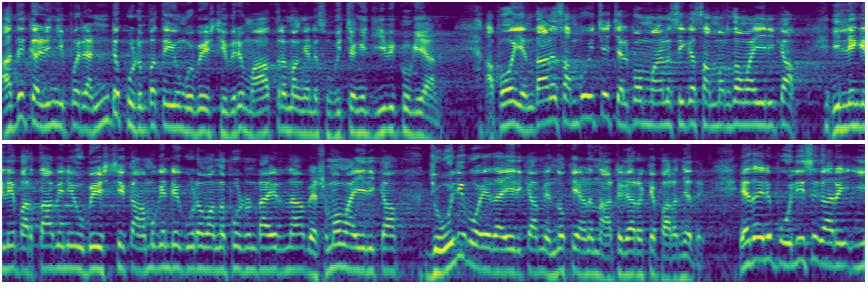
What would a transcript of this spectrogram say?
അത് കഴിഞ്ഞിപ്പോൾ രണ്ട് കുടുംബത്തെയും ഉപേക്ഷിച്ച് ഇവർ മാത്രം അങ്ങനെ സുഖിച്ചങ്ങ് ജീവിക്കുകയാണ്. അപ്പോൾ എന്താണ് സംഭവിച്ചത്? ചിലപ്പോൾ മാനസിക സമ്മർദ്ദമായിരിക്കാം. ഇല്ലെങ്കിൽ ഭർത്താവിനെ ഉപേക്ഷിച്ച് കാമുകന്റെ കൂടെ വന്നപ്പോഴുണ്ടായിരുന്ന വിഷമമായിരിക്കാം. ജോലി പോയതായിരിക്കാം എന്നൊക്കെയാണ് നാട്ടുകാരൊക്കെ പറഞ്ഞത്. ഏതായാലും പോലീസുകാർ ഈ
